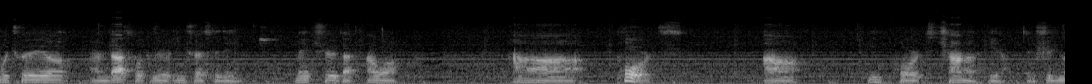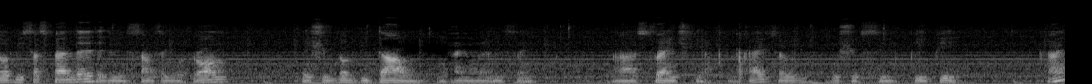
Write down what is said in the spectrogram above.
which will and that's what we are interested in. Make sure that our uh, ports are in port channel here. They should not be suspended it means something was wrong. They should not be down or anything uh, strange here okay? So we should see PP okay?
